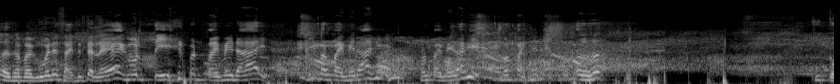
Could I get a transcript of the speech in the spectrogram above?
อทำไมกูไม่ได้ใส่ตั้งแต่แรก มันตีมันไปไม่ได้ พี่มันไปไม่ได้พี่ มันไปไม่ได้พี่ มันไปไม่ได้ เออที่โก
